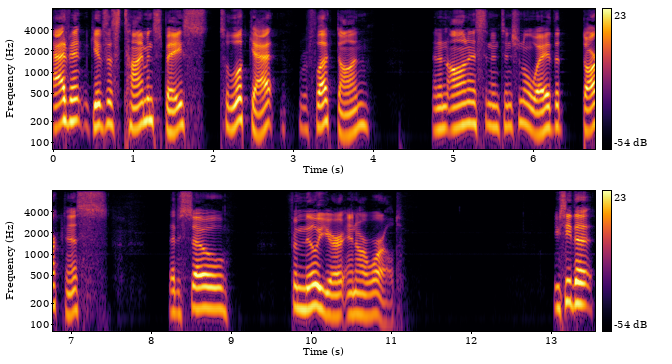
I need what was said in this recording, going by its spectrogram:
Advent gives us time and space to look at, reflect on, in an honest and intentional way, the darkness that is so familiar in our world. You see, the,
